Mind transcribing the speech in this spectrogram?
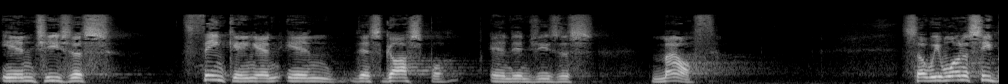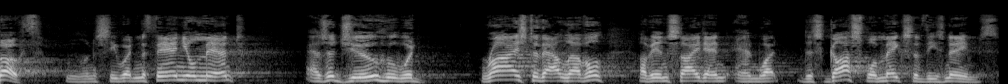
in Jesus' thinking and in this gospel and in Jesus' mouth. So we want to see both. We want to see what Nathaniel meant as a Jew who would rise to that level of insight and, and what this gospel makes of these names.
